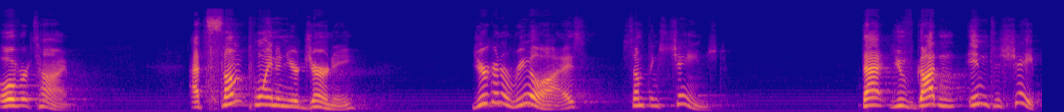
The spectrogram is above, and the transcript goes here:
over time, at some point in your journey, you're going to realize something's changed. That you've gotten into shape.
